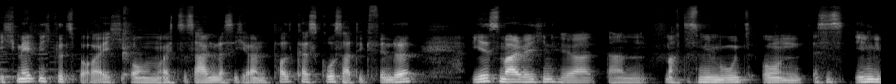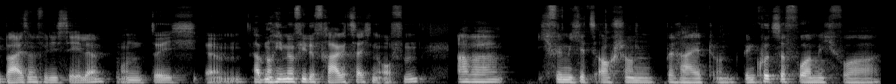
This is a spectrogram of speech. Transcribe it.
Ich melde mich kurz bei euch, um euch zu sagen, dass ich euren Podcast großartig finde jedes Mal, wenn ich ihn höre, dann macht es mir Mut und es ist irgendwie balsam für die Seele. Und ich ähm, habe noch immer viele Fragezeichen offen, aber ich fühle mich jetzt auch schon bereit und bin kurz davor, mich vor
